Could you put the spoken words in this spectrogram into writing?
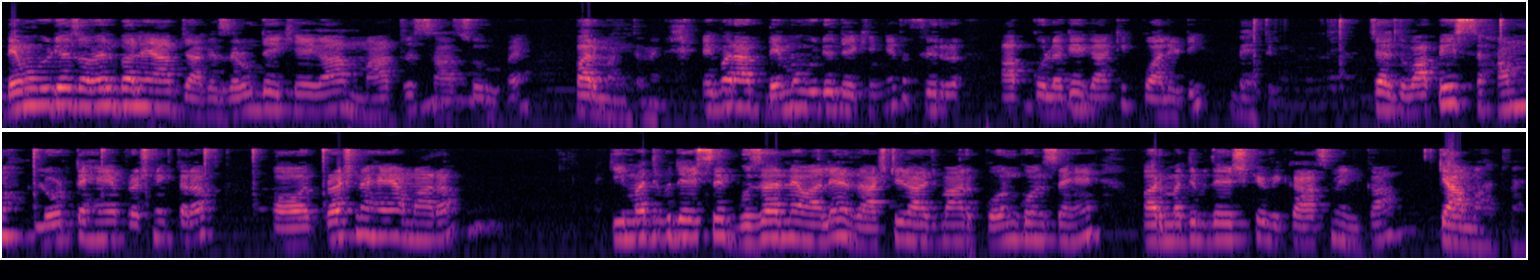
डेमो वीडियोस अवेलेबल हैं, आप जाकर ज़रूर देखिएगा, मात्र सात सौ पर मंथ में। एक बार आप डेमो वीडियो देखेंगे तो फिर आपको लगेगा कि क्वालिटी बेहतरीन चलिए तो वापिस हम लौटते हैं प्रश्न की तरफ़, और प्रश्न है हमारा कि मध्य प्रदेश से गुजरने वाले राष्ट्रीय राजमार्ग कौन कौन से हैं, और मध्य प्रदेश के विकास में इनका क्या महत्व है?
